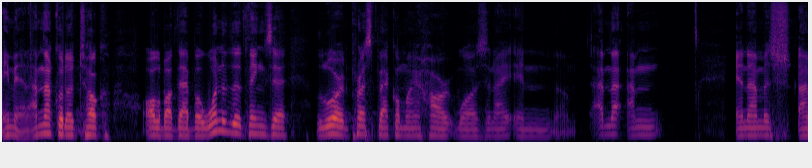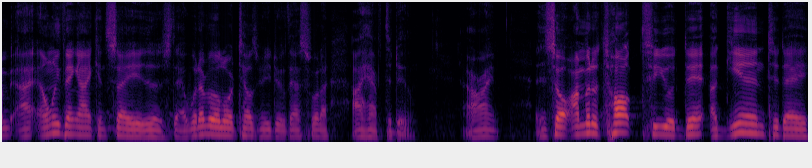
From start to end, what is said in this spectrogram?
Amen. I'm not going to talk all about that, but one of the things that the Lord impressed back on my heart was, and I and um, I'm not I'm and I'm, I'm I, only thing I can say is that whatever the Lord tells me to do, that's what I, I have to do. All right. And so I'm going to talk to you again today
